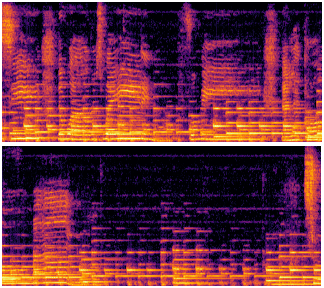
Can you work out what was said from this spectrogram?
See the world is waiting for me. through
